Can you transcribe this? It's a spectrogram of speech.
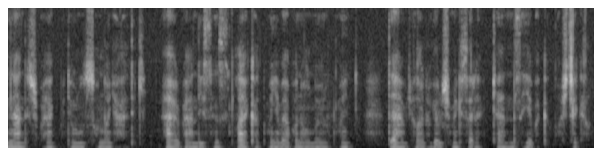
Dinlendirici bir ayak videomuzun sonuna geldik. Eğer beğendiyseniz like atmayı ve abone olmayı unutmayın. Diğer videolarda görüşmek üzere. Kendinize iyi bakın. Hoşçakalın.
